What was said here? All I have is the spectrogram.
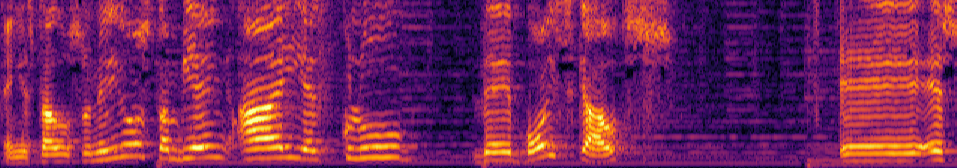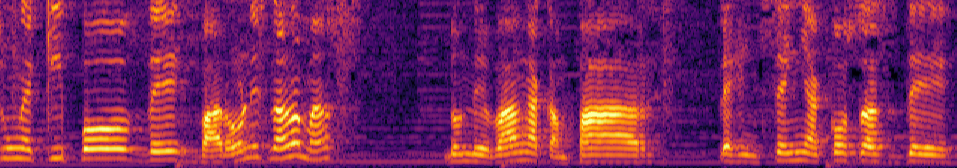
En Estados Unidos también hay el club de Boy Scouts. Eh, es un equipo de varones nada más, donde van a acampar, les enseña cosas de,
